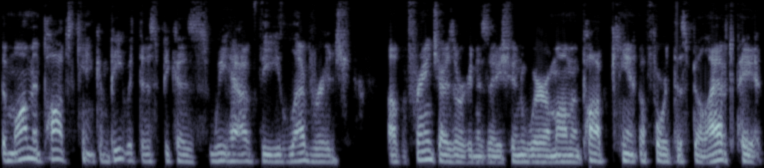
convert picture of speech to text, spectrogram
The mom and pops can't compete with this because we have the leverage of a franchise organization where a mom and pop can't afford this bill. I have to pay it.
